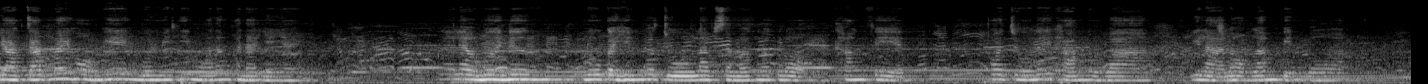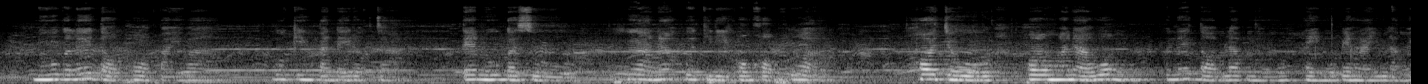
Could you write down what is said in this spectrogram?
อยากจับไม้ห้องเพลงบนวิธีหมอลำคณะใหญ่ๆ และแล้วมือหนึ่งหนูก็เห็นพ่อโจรับสมัครนักร้องทางเฟซพ่อโจเลยถามหนูว่าอีหลาลองล่ำเป็นบ่หนูก็เลยตอบพ่อไปว่าบ่เก่งปานใดดอกจ้ะแต่หนูก็สู้เพื่ออนาคตที่ดีของครอบครัวพ่อโจพอหัวหน้าวง พิ่นเลยตอบรับหนูให้หนูไปหาอยู่หลังเว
